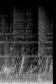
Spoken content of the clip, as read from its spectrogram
you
